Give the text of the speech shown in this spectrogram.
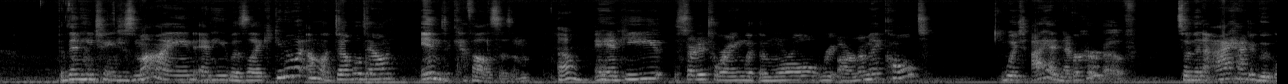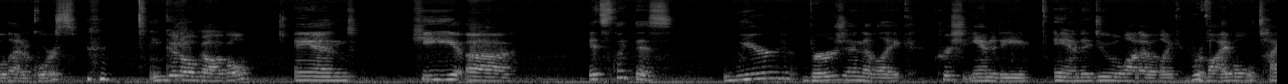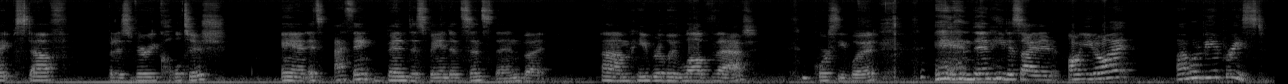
But then he changed his mind and he was like, you know what? I'm gonna double down into Catholicism. Oh. And he started touring with the Moral Rearmament Cult, which I had never heard of. So then I had to Google that, of course. Good old goggle. And he, uh, it's like this weird version of like Christianity, and they do a lot of like revival type stuff, but it's very cultish. And it's, I think, been disbanded since then, but um, he really loved that. Of course he would. And then he decided, oh, you know what? I want to be a priest.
